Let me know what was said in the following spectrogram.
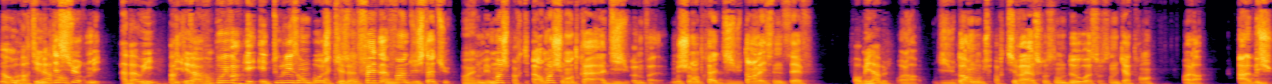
Non, on partirait Mais bien sûr, mais Ah bah oui, Mais, partirait enfin, avant. vous pouvez voir et, et tous les embauches qui sont faites à la fin du statut. Ouais. Non, mais moi je parti. Alors moi je suis rentré à 18 enfin, moi je suis rentré à 18 ans à la SNCF. Formidable. Voilà, 18 ans donc je partirais à 62 ou à 64 ans. Voilà. Ah mais je,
